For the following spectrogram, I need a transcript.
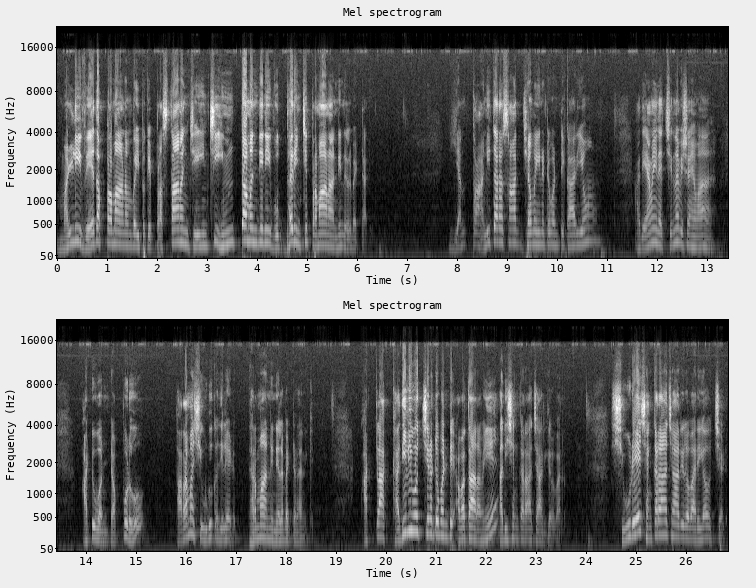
మళ్ళీ వేద ప్రమాణం వైపుకి ప్రస్థానం చేయించి ఇంతమందిని ఉద్ధరించి ప్రమాణాన్ని నిలబెట్టాలి. ఎంత అనితర సాధ్యమైనటువంటి కార్యం? అదేమైనా చిన్న విషయమా? అటువంటప్పుడు పరమశివుడు కదిలాడు ధర్మాన్ని నిలబెట్టడానికి. అట్లా కదిలి వచ్చినటువంటి అవతారమే అది శంకరాచార్యుల వారు. శివుడే శంకరాచార్యుల వారిగా వచ్చాడు.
